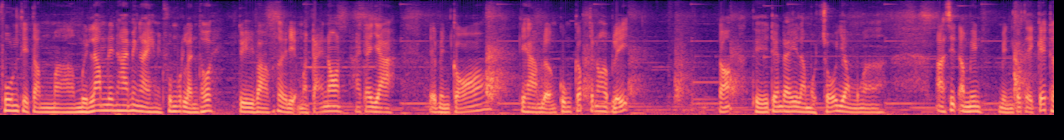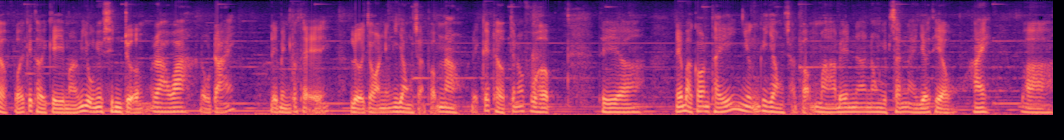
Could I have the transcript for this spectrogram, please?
phun thì tầm à, 15 đến 20 ngày mình phun một lần thôi. Tùy vào cái thời điểm mà trái non hay trái già để mình có cái hàm lượng cung cấp cho nó hợp lý. Đó thì trên đây là một số dòng à, axit amin mình có thể kết hợp với cái thời kỳ mà ví dụ như sinh trưởng ra hoa đậu trái để mình có thể lựa chọn những cái dòng sản phẩm nào để kết hợp cho nó phù hợp. Thì uh, nếu bà con thấy những cái dòng sản phẩm mà bên nông nghiệp xanh này giới thiệu hay và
